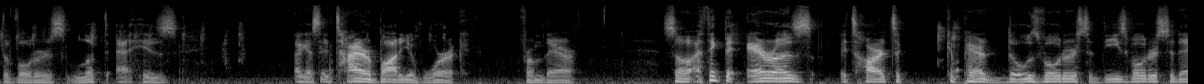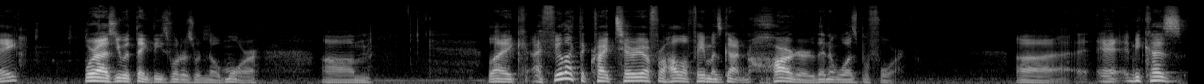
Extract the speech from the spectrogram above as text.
the voters looked at his, I guess, entire body of work from there. So I think the eras, it's hard to compare those voters to these voters today. Whereas you would think these voters would know more. Um, like, I feel like the criteria for Hall of Fame has gotten harder than it was before. Uh, eh, because,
